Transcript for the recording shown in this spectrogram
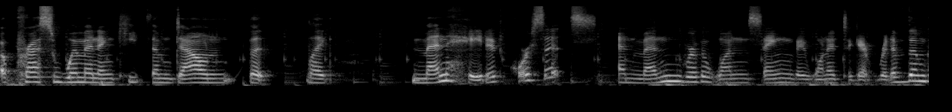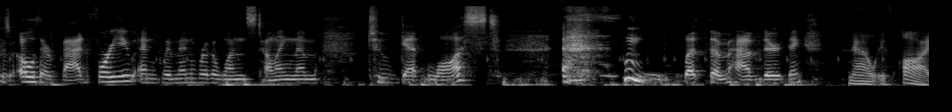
oppress women and keep them down. But, like, men hated corsets and men were the ones saying they wanted to get rid of them because oh they're bad for you and women were the ones telling them to get lost. Let them have their thing now, if I,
